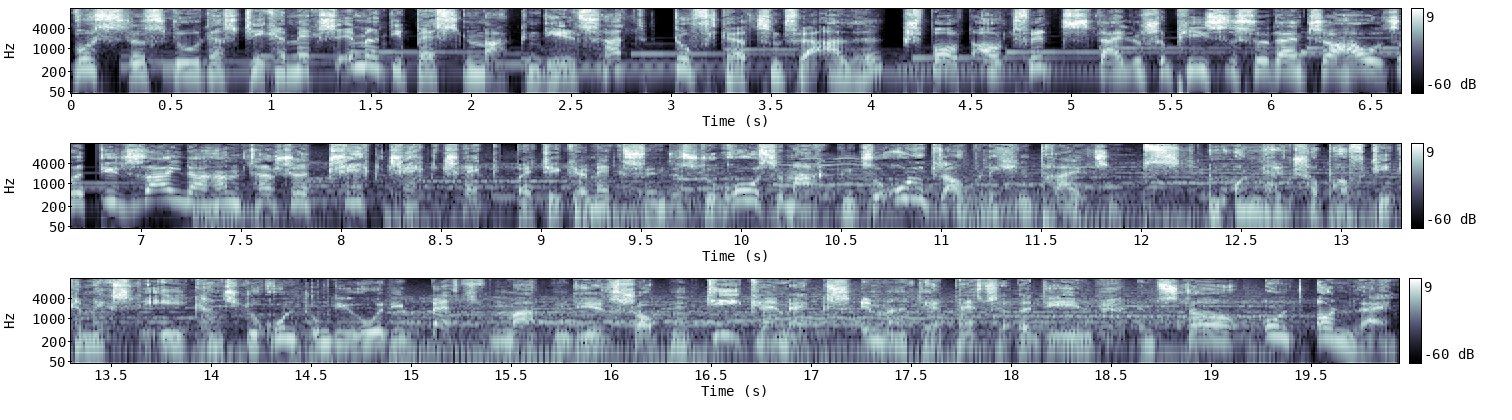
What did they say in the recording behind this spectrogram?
Wusstest du, dass TK Maxx immer die besten Markendeals hat? Duftkerzen für alle, Sportoutfits, stylische Pieces für dein Zuhause, Designer-Handtasche, check, check, check. Bei TK Maxx findest du große Marken zu unglaublichen Preisen. Psst. im Onlineshop auf tkmaxx.de kannst du rund um die Uhr die besten Markendeals shoppen. TK Maxx, immer der bessere Deal im Store und online.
